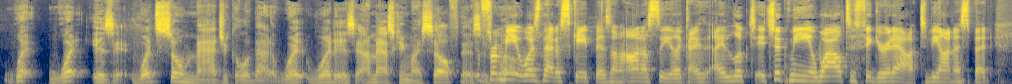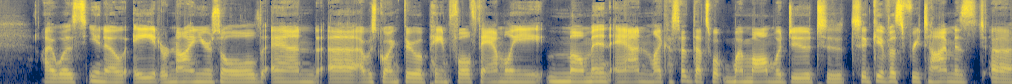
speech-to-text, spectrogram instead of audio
what what is it? What's so magical about it? What what is it? I'm asking myself this. For me, it was that escapism. Honestly, like I, I looked. It took me a while to figure it out, to be honest. But I was, you know, eight or nine years old, and uh, I was going through a painful family moment. And like I said, that's what my mom would do to to give us free time is uh,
